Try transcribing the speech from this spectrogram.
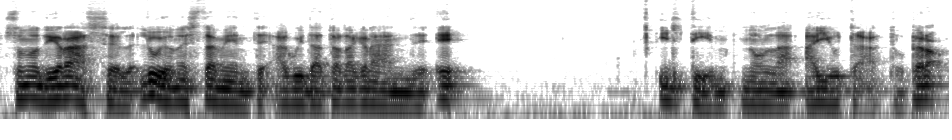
sono di Russell. Lui onestamente ha guidato alla grande e il team non l'ha aiutato. Però,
